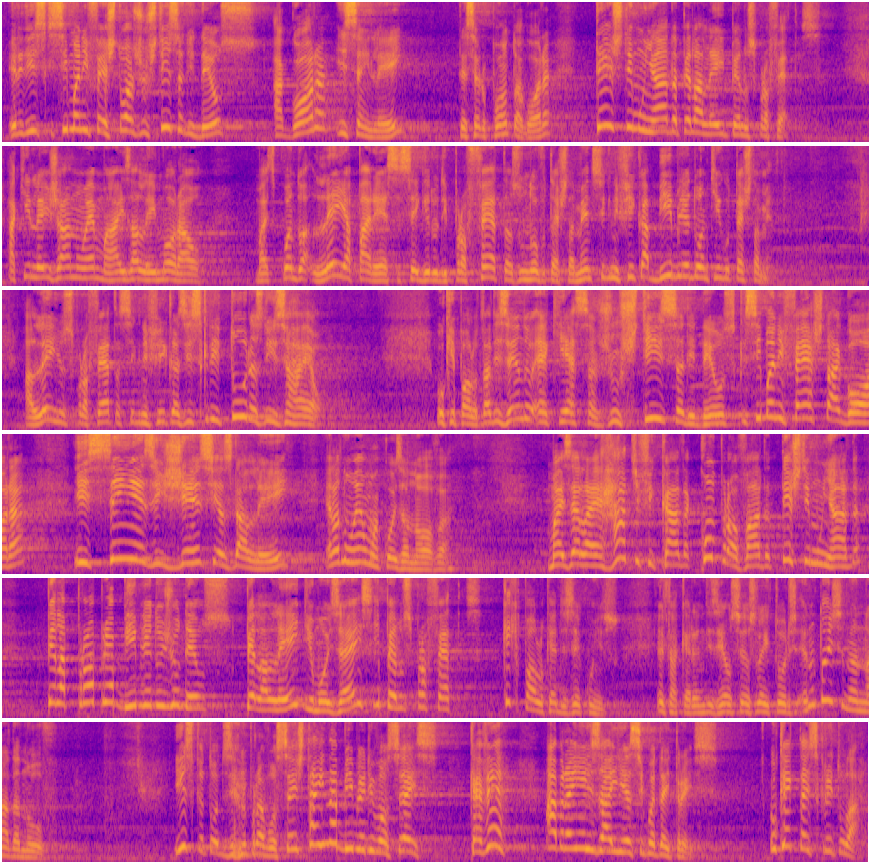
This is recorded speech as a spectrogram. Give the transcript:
ele diz que se manifestou a justiça de Deus, agora e sem lei, terceiro ponto agora, testemunhada pela lei e pelos profetas. Aqui lei já não é mais a lei moral, mas quando a lei aparece seguido de profetas no Novo Testamento, significa a Bíblia do Antigo Testamento. A lei e os profetas significam as escrituras de Israel. O que Paulo está dizendo é que essa justiça de Deus, que se manifesta agora e sem exigências da lei, ela não é uma coisa nova, mas ela é ratificada, comprovada, testemunhada pela própria Bíblia dos judeus, pela lei de Moisés e pelos profetas. O que, que Paulo quer dizer com isso? Ele está querendo dizer aos seus leitores: eu não estou ensinando nada novo. Isso que eu estou dizendo para vocês está aí na Bíblia de vocês. Quer ver? Abra aí Isaías 53. O que está escrito lá?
